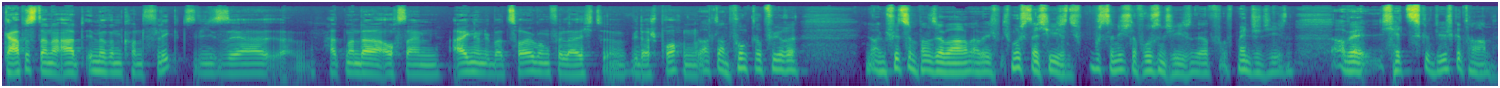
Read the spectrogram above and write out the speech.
Gab es da eine Art inneren Konflikt? Wie sehr äh, hat man da auch seinen eigenen Überzeugungen vielleicht äh, widersprochen? Ich war dann Funktruppführer in einem Schützenpanzer waren, aber ich, ich, musste nicht schießen. Ich musste nicht auf Russen schießen, auf Menschen schießen. Aber ich hätte es natürlich getan.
